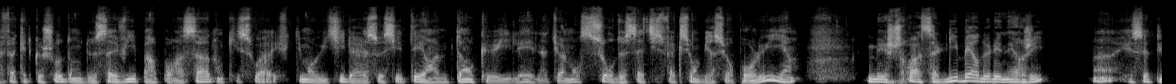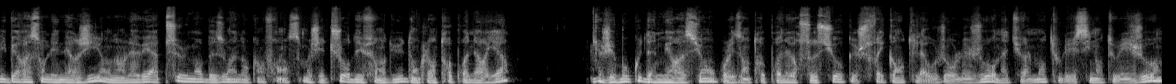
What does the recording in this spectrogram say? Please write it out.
faire quelque chose donc de sa vie par rapport à ça, donc qui soit effectivement utile à la société en même temps qu'il est naturellement source de satisfaction bien sûr pour lui. Hein. Mais je crois que ça libère de l'énergie et cette libération de l'énergie, on en avait absolument besoin donc en France. Moi, j'ai toujours défendu donc l'entrepreneuriat. J'ai beaucoup d'admiration pour les entrepreneurs sociaux que je fréquente là au jour le jour, naturellement tous les sinon tous les jours,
